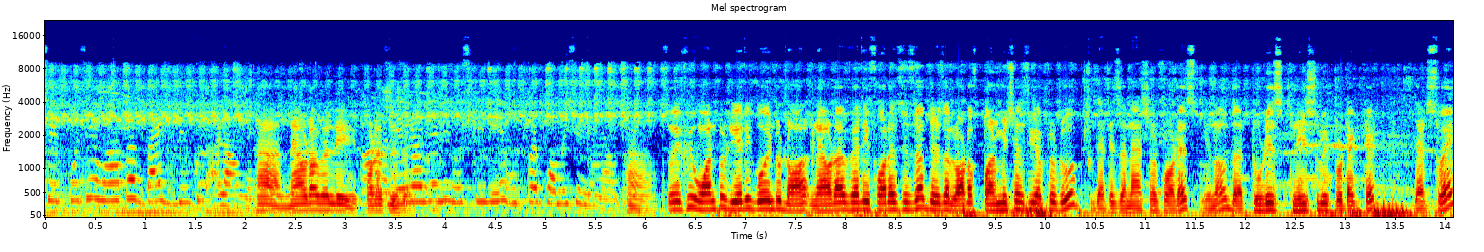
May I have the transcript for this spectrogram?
Shape होती है वहाँ पर बाइक बिल्कुल अलाउ नहीं हाँ नेवड़ा वैली फॉरेस्ट हाँ, नेवड़ा वैली उसके लिए ऊपर परमिशन लेना होता हाँ so if you want to really go into Nevada Valley Forest Reserve there is a lot of permissions you have to do. That is a national forest you know the tourist needs to be protected. That's why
